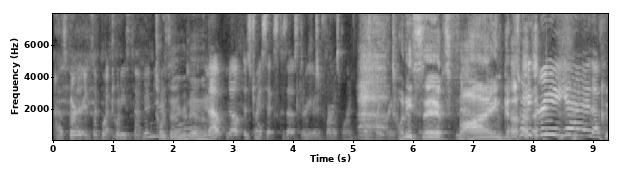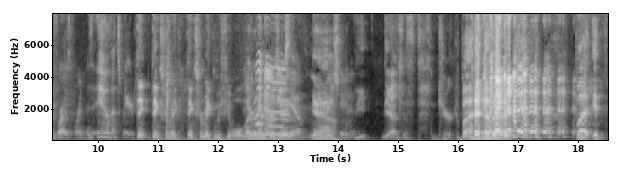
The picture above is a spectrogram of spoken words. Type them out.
as was third. It's like what, 27? 27 years, yeah. That no, it's 26 because that was three years before I was born. That was 26, fine. It's 23, yay! That was before I was born. Ew, that's weird. Th- thanks for making thanks for making me feel old. I really I know, me appreciate too. it. Yeah, Appreciate it. Y- Yeah, just jerk, but but it.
